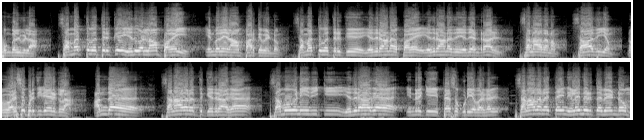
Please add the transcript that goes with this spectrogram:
பொங்கல் விழா. சமத்துவத்திற்கு எதுவெல்லாம் பகை என்பதை நாம் பார்க்க வேண்டும். சமத்துவத்திற்கு எதிரான பகை எதிரானது எது என்றால் சனாதனம் சாதியம். நம்ம வரிசைப்படுத்திட்டே இருக்கலாம். அந்த சனாதனத்துக்கு எதிராக சமூக நீதிக்கு எதிராக இன்றைக்கு பேசக்கூடியவர்கள் சனாதனத்தை நிலைநிறுத்த வேண்டும்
